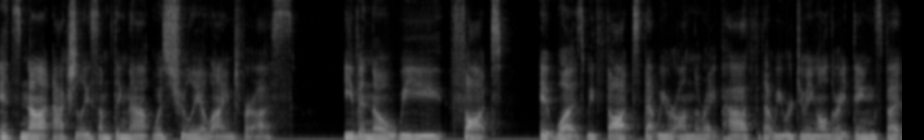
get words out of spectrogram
it's not actually something that was truly aligned for us, even though we thought it was. We thought that we were on the right path, that we were doing all the right things, but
